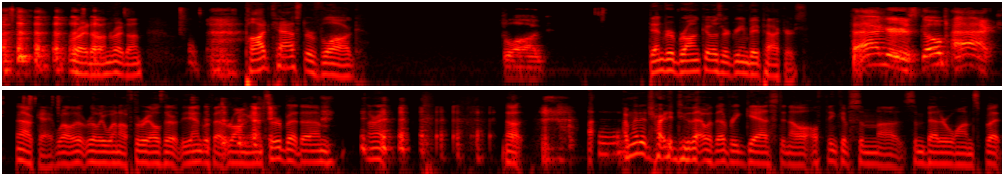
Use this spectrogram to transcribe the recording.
right on, right on. Podcast or vlog? Vlog. Denver Broncos or Green Bay Packers? Packers, go pack. Okay, well, it really went off the rails there at the end with that wrong answer, but um, all right. No, I, am going to try to do that with every guest, and I'll, I'll think of some uh, some better ones. But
